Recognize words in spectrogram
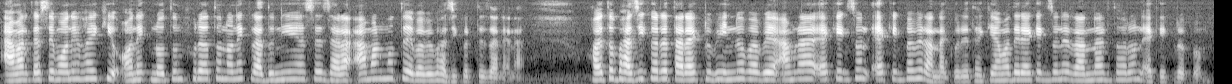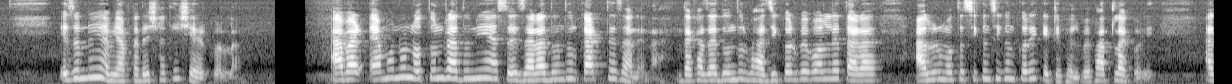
আমার কাছে মনে হয় কি, অনেক নতুন পুরাতন, অনেক রাঁধুনি আছে যারা আমার মতো এভাবে ভাজি করতে জানে না। হয়তো ভাজি করে তারা একটু ভিন্নভাবে, আমরা এক একজন এক একভাবে রান্না করে থাকি। আমাদের এক একজনের রান্নার ধরন এক এক রকম। এজন্যই আমি আপনাদের সাথে শেয়ার করলাম। আবার এমনও নতুন রাঁধুনি আছে যারা দুন্দুল কাটতে জানে না। দেখা যায় দুন্দুল ভাজি করবে বললে তারা আলুর মতো চিকন চিকন করে কেটে ফেলবে, পাতলা করে। আর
